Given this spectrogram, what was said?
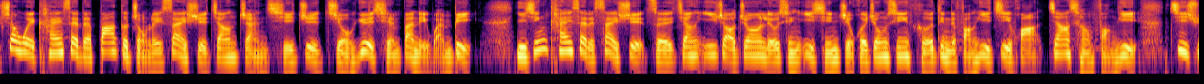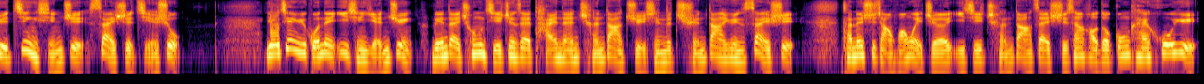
尚未开赛的八个种类赛事将展期至九月前办理完毕；已经开赛的赛事，则将依照中央流行疫情指挥中心核定的防疫计划，加强防疫，继续进行至赛事结束。有鉴于国内疫情严峻，连带冲击正在台南成大举行的全大运赛事，台南市长黄伟哲以及成大在十三号都公开呼吁，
